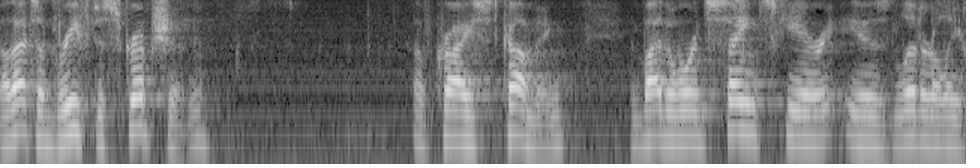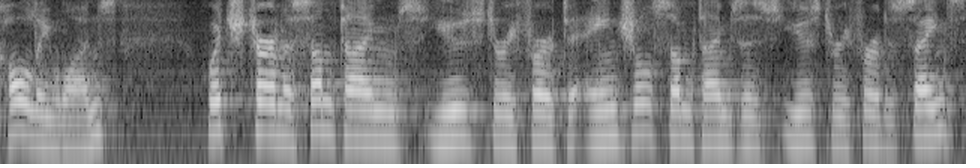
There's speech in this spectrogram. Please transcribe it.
Now, that's a brief description of Christ coming. And by the word saints here is literally holy ones which term is sometimes used to refer to angels, sometimes is used to refer to saints.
